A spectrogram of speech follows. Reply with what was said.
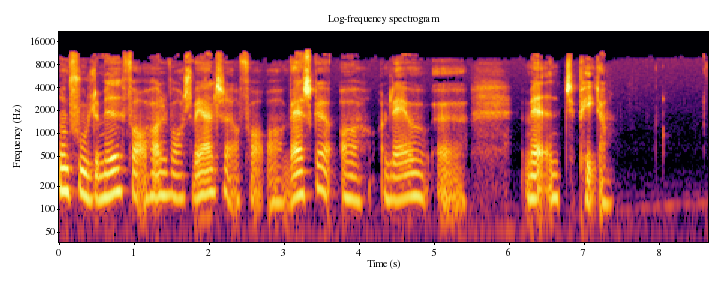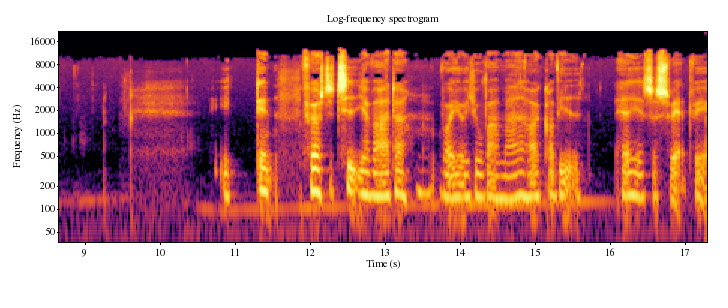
Hun fulgte med for at holde vores værelse og for at vaske og, lave øh, maden til Peter. I den første tid, jeg var der, hvor jeg jo var meget højgravid, havde jeg så svært ved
